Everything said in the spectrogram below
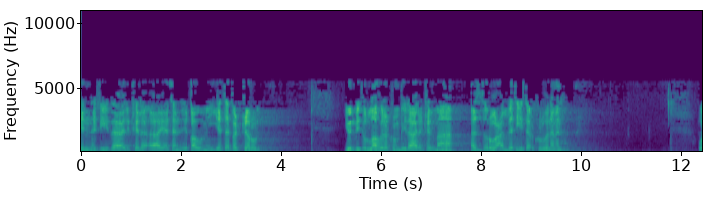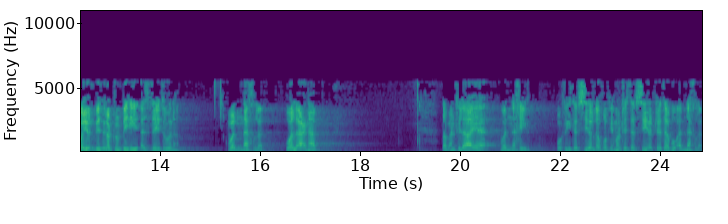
إن في ذلك لآية لقوم يتفكرون ينبت الله لكم بذلك الماء الزروع التي تأكلون منها وينبت لكم به الزيتون والنخل والأعناب طبعا في الآية والنخيل وفي تفسير الأخرى في مركز تفسير كتبوا النخلة.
